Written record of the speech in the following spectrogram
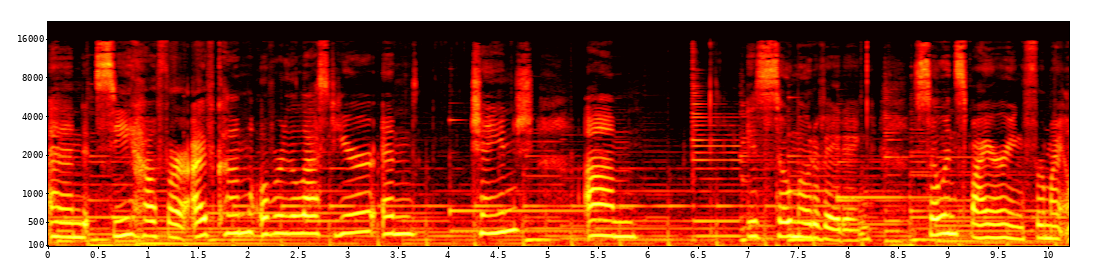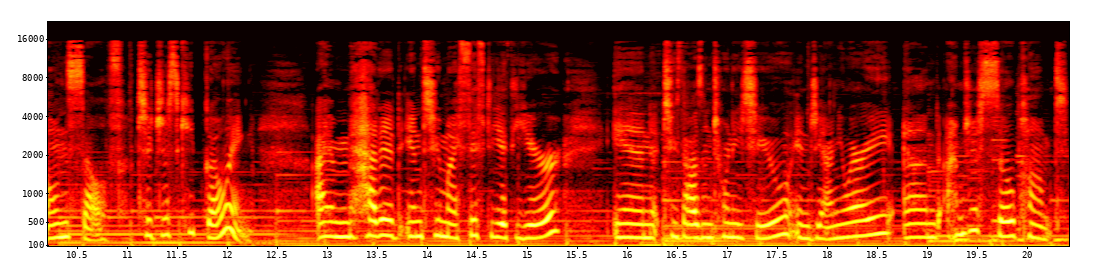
and see how far I've come over the last year and change um, is so motivating, so inspiring for my own self to just keep going. I'm headed into my 50th year in 2022 in January, and I'm just so pumped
